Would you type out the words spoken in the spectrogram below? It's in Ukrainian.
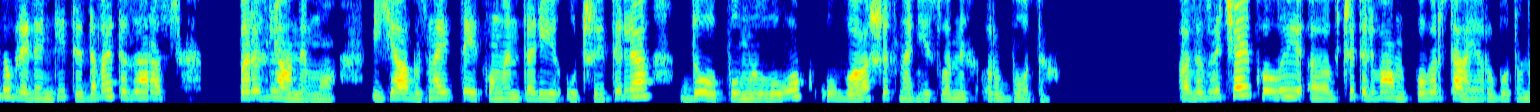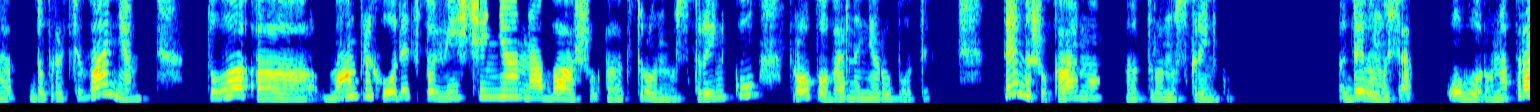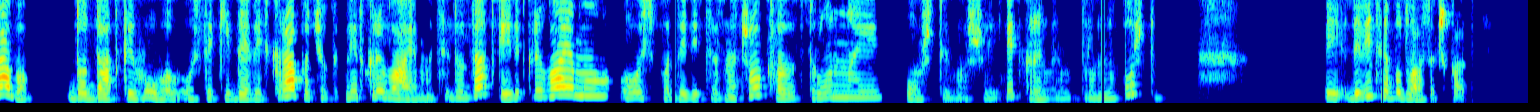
Добрий день, діти. Давайте зараз переглянемо, як знайти коментарі учителя до помилок у ваших надісланих роботах. А зазвичай, коли е, вчитель вам повертає роботу на допрацювання, то е, вам приходить сповіщення на вашу електронну скриньку про повернення роботи. Де ми шукаємо електронну скриньку? Дивимося угору направо, додатки Google, ось такі 9 крапочок, відкриваємо ці додатки і відкриваємо, ось, подивіться, значок електронної пошти вашої. Відкрили електронну пошту. І дивіться, будь ласка,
